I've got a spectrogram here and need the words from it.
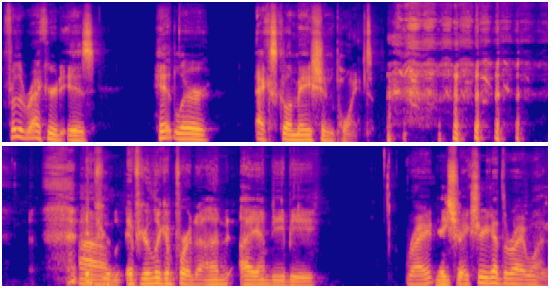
for the record, is Hitler exclamation point. if, Um, you're, if you're looking for it on IMDb, Right? Make sure- Make sure you got the right one.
